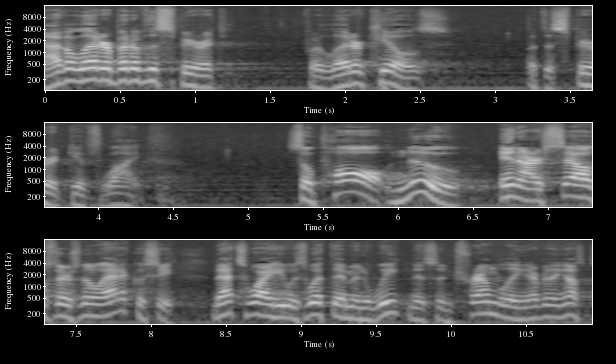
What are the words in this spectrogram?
Not a letter, but of the Spirit, for the letter kills, but the Spirit gives life. So Paul knew in ourselves there's no adequacy. That's why he was with them in weakness and trembling and everything else,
